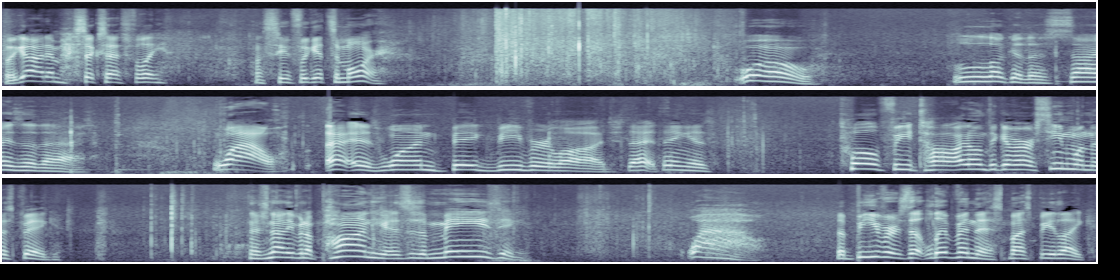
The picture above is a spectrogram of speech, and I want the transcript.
we got him successfully. Let's see if we get some more. Whoa! Look at the size of that. Wow, that is one big beaver lodge. That thing is 12 feet tall. I don't think I've ever seen one this big. There's not even a pond here. This is amazing. Wow. The beavers that live in this must be like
